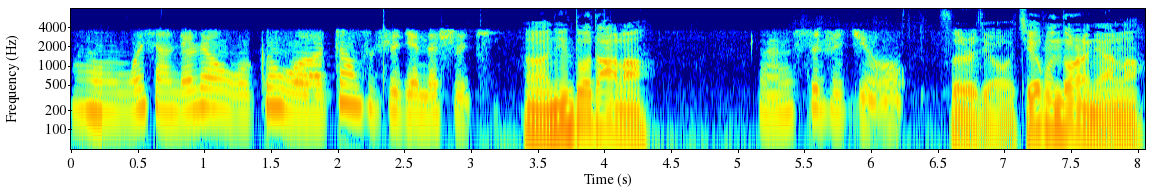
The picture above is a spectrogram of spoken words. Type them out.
嗯，我想聊聊我跟我丈夫之间的事情。啊，您多大了？嗯，四十九。四十九，结婚多少年了？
